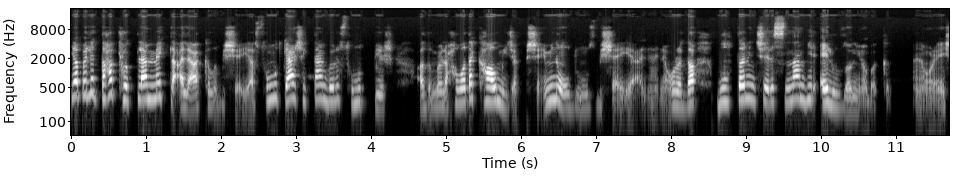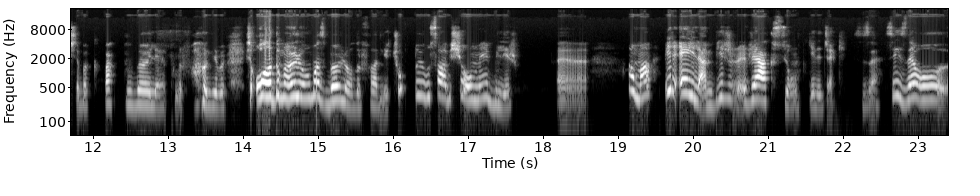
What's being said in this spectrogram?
ya böyle daha köklenmekle alakalı bir şey ya. Somut gerçekten böyle somut bir adım. Böyle havada kalmayacak bir şey. Emin olduğumuz bir şey yani. Hani orada bulutların içerisinden bir el uzanıyor bakın. Hani oraya işte bak bak bu böyle yapılır falan diye böyle. İşte o adım öyle olmaz böyle olur falan diye. Çok duygusal bir şey olmayabilir. Ee, ama bir eylem, bir reaksiyon gelecek size. Siz de o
